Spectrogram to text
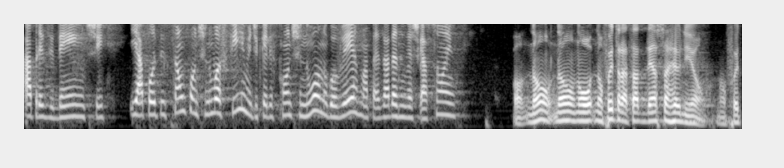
a presidente? E a posição continua firme de que eles continuam no governo, apesar das investigações? Bom, não, não, não, não foi tratado nessa reunião, não foi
